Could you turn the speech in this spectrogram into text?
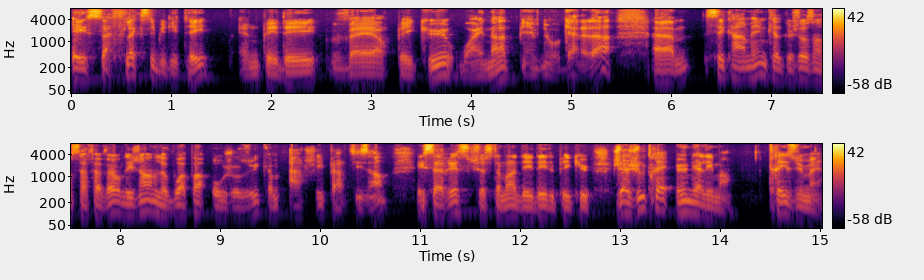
Et sa flexibilité, NPD vers PQ, why not? Bienvenue au Canada. Euh, c'est quand même quelque chose en sa faveur. Les gens ne le voient pas aujourd'hui comme archi-partisan et ça risque justement d'aider le PQ. J'ajouterais un élément très humain.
